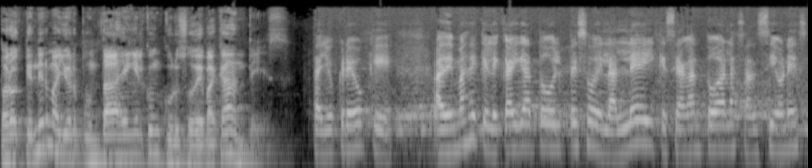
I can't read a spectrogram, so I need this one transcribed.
para obtener mayor puntaje en el concurso de vacantes. Yo creo que además de que le caiga todo el peso de la ley, que se hagan todas las sanciones,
